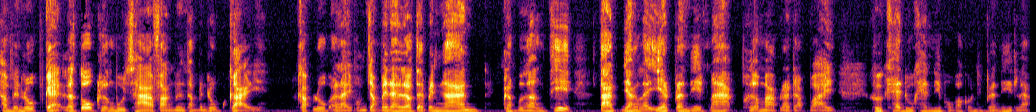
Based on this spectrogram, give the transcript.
ทำเป็นรูปแกะแล้วโต๊ะเครื่องบูชา ฝั่งหนึ่งทำเป็นรูปไก่ กับรูปอะไรผมจำไม่ได้แล้วแต่เป็นงานกระเบื้องที่ตัดอย่างละเอียดประณีตมากเพื่อมาประดับไว้ คือแค่ดูแค่นี้ผมว่าก็ที่ประณีตแล้ว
